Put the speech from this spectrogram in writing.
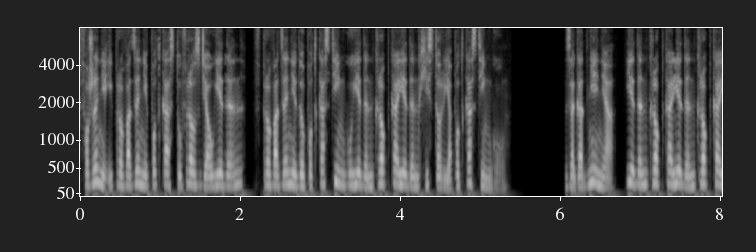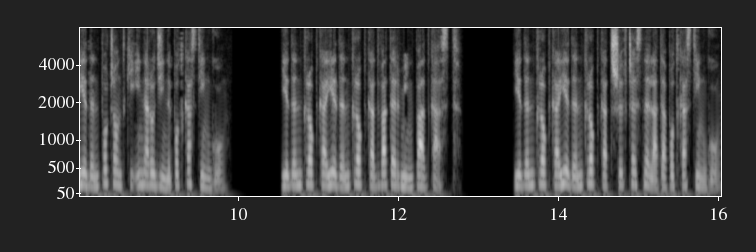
Tworzenie i prowadzenie podcastów rozdział 1. Wprowadzenie do podcastingu 1.1 Historia podcastingu. Zagadnienia 1.1.1 Początki i narodziny podcastingu. 1.1.2 Termin podcast. 1.1.3 Wczesne lata podcastingu.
